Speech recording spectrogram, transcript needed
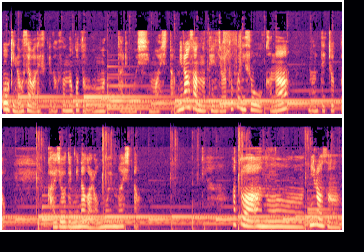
大きなお世話ですけどそんなことも思ったりもしました。皆さんの展示は特にそうかな？なんてちょっと会場で見ながら思いました。あとは、あのー、ミランさん、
